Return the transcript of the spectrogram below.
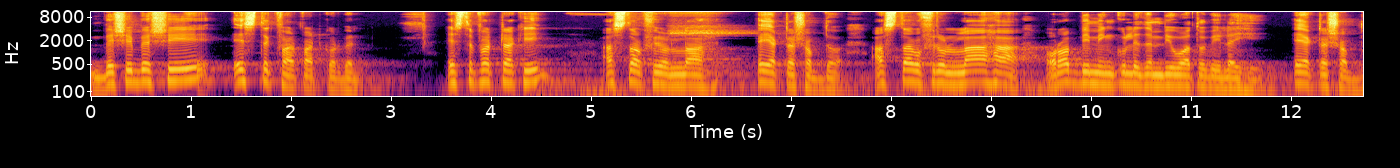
বেশি বেশি ইস্তেকফার পাঠ করবেন। ইস্তেফারটা কি? আস্তাকফিরুল্লাহ এই একটা শব্দ। আস্তাক ফিরুল্লাহ রব্বি মিঙ্কুল্লি দেম্বি ওয়াতবিলাহি এই একটা শব্দ।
